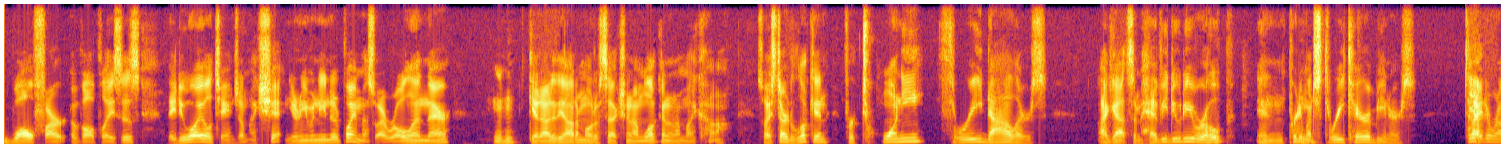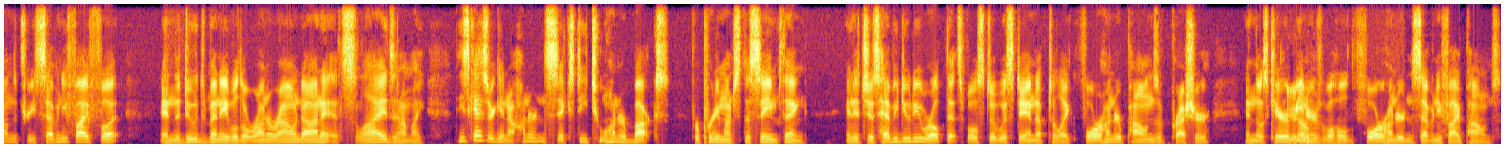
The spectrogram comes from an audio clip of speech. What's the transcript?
Walfart of all places, they do oil change. I'm like, "Shit, you don't even need an appointment." So I roll in there, Mhm. get out of the automotive section, I'm looking and I'm like, "Huh." So I started looking for $23. I got some heavy duty rope and pretty much three carabiners tied around the tree, 75 foot. And the dude's been able to run around on it. It slides. And I'm like, these guys are getting 160, 200 bucks for pretty much the same thing. And it's just heavy duty rope that's supposed to withstand up to like 400 pounds of pressure. And those you go. carabiners will hold 475 pounds.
